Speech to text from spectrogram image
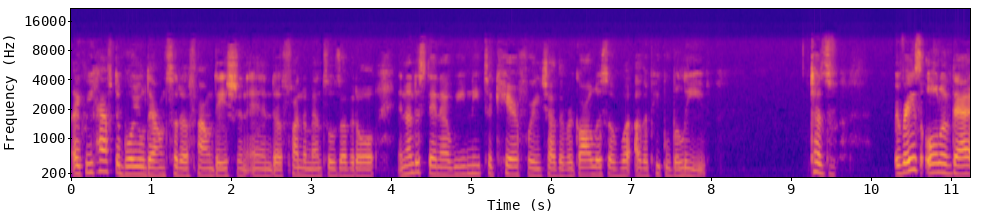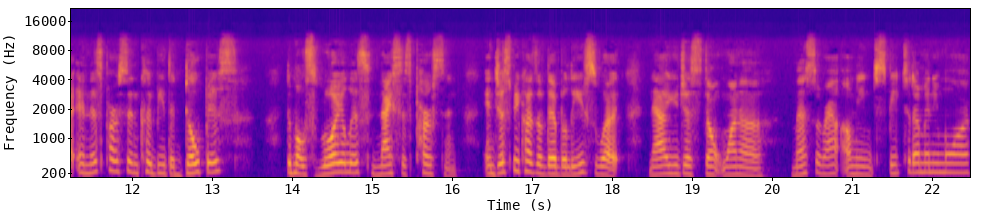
Like, we have to boil down to the foundation and the fundamentals of it all and understand that we need to care for each other regardless of what other people believe. Because erase all of that, and this person could be the dopest, the most loyalist, nicest person. And just because of their beliefs, what now you just don't want to mess around i mean speak to them anymore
